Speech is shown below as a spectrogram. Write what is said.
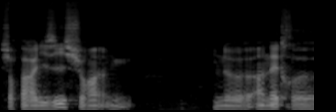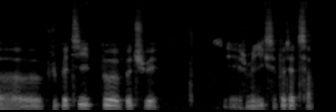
sur paralysie, sur un, une- un être euh, plus petit peut, peut tuer. Et je me dis que c'est peut-être ça.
